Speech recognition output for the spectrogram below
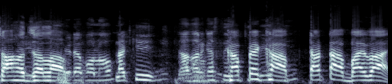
শাহজালাল। নাকি? খাপে খাপ। Tata bye bye.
